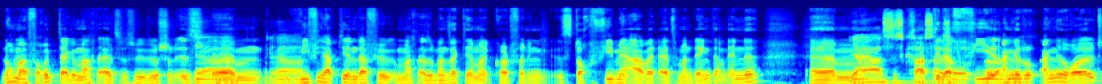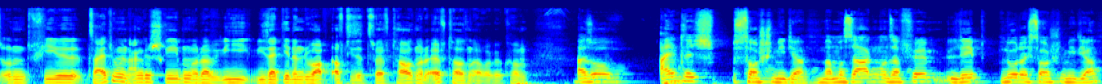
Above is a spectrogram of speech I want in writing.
nochmal verrückter gemacht, als es sowieso schon ist. Ja, ähm, ja. Wie viel habt ihr denn dafür gemacht? Also man sagt ja immer, Crowdfunding ist doch viel mehr Arbeit, als man denkt am Ende. Ähm, Ja, ja, es ist krass. Habt ihr also, da viel ähm, ange angerollt und viel Zeitungen angeschrieben oder wie, wie seid ihr denn überhaupt auf diese 12.000 oder 11.000 Euro gekommen? Also eigentlich Social Media. Man muss sagen, unser Film lebt nur durch Social Media.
